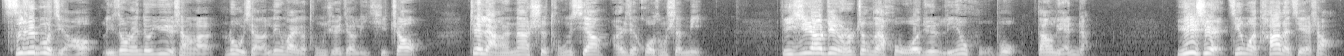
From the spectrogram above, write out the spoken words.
辞职不久，李宗仁就遇上了陆小的另外一个同学，叫李其昭。这两个人呢是同乡，而且过从甚密。李其昭这个时候正在护国军林虎部当连长，于是经过他的介绍，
